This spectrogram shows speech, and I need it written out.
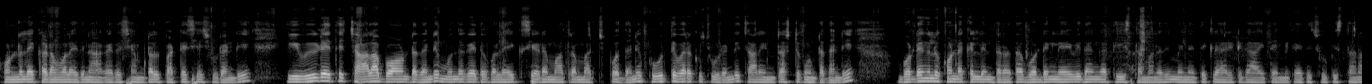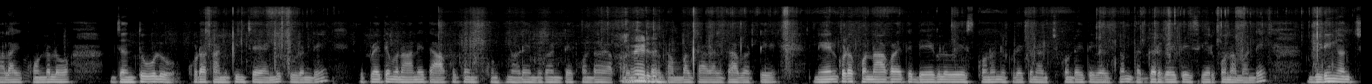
కొండలు ఎక్కడం వల్ల అయితే నాకైతే చెమటలు పట్టేసే చూడండి. ఈ వీడియో అయితే చాలా బాగుంటుందండి. ముందుకైతే ఒక లైక్ చేయడం మాత్రం మర్చిపోద్దండి. పూర్తి వరకు చూడండి. చాలా ఇంట్రెస్ట్గా ఉంటుందండి. బొడ్డెంగుల కొండకి వెళ్ళిన తర్వాత బొడ్డెంగులు ఏ విధంగా తీస్తాం అనేది నేనైతే క్లారిటీగా అయితే మీకు అయితే చూపిస్తాను. అలాగే కొండలో జంతువులు కూడా కనిపించాయండి చూడండి. ఇప్పుడైతే మా నాన్న అయితే ఆకులు తెంపుకుంటున్నాడు. ఎందుకంటే కొండ కంబలు తాగాలి కాబట్టి నేను కూడా కొన్ని ఆకులు అయితే బేగులు వేసుకున్నాను ఇప్పుడైతే నడుచుకుంటూ అయితే వెళ్తున్నాం. దగ్గరకు అయితే చేరుకున్నామండి. బిడింగ్ అంచు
